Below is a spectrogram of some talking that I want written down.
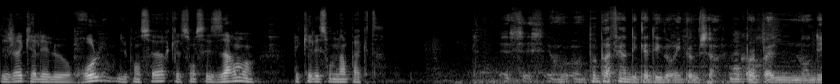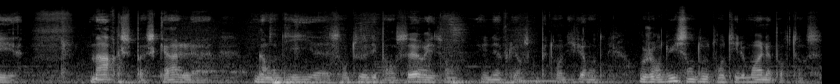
Déjà, quel est le rôle du penseur, quelles sont ses armes? Et quel est son impact? On ne peut pas faire des catégories comme ça. On ne peut pas demander euh, Marx, Pascal, euh, Gandhi euh, sont tous des penseurs, ils ont une influence complètement différente. Aujourd'hui, sans doute ont-ils moins d'importance.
